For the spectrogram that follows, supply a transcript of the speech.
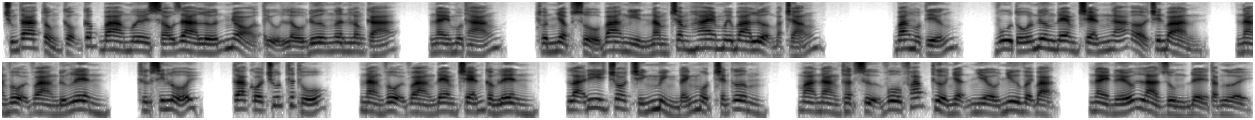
chúng ta tổng cộng cấp 36 gia lớn nhỏ tiểu lầu đưa ngân long cá, này một tháng, thuần nhập sổ 3.523 lượng bạc trắng. Bang một tiếng, Vu Tố Nương đem chén ngã ở trên bàn, nàng vội vàng đứng lên, thực xin lỗi, ta có chút thất thố, nàng vội vàng đem chén cầm lên, lại đi cho chính mình đánh một chén cơm, mà nàng thật sự vô pháp thừa nhận nhiều như vậy bạc, này nếu là dùng để tạp người,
